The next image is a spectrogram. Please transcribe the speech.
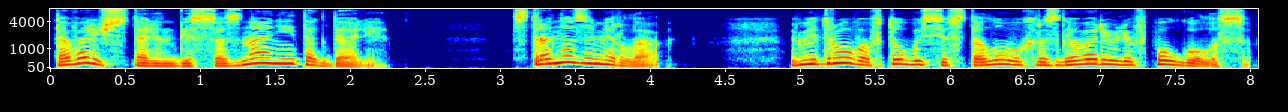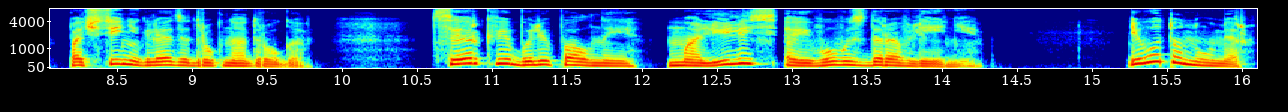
«товарищ Сталин без сознания» и так далее. Страна замерла. В метро, в автобусе, в столовых разговаривали в полголоса, почти не глядя друг на друга. Церкви были полны, молились о его выздоровлении. И вот он умер.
